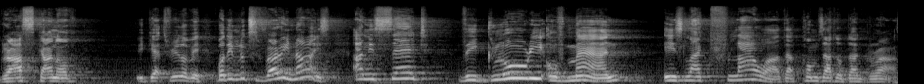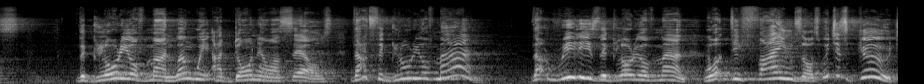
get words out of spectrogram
grass kind of, we get rid of it. But it looks very nice. And he said, the glory of man is like flower that comes out of that grass. The glory of man, when we adorn ourselves, that's the glory of man. That really is the glory of man. What defines us, which is good.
